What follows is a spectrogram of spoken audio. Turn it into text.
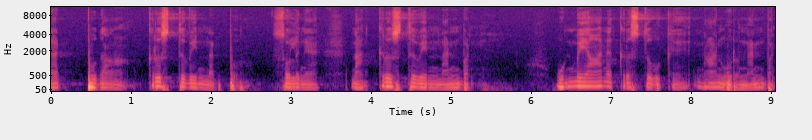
நட்பு தான் கிறிஸ்துவின் நட்பு. சொல்லுங்கள் நான் கிறிஸ்துவின் நண்பன். உண்மையான கிறிஸ்துவுக்கு நான் ஒரு நண்பன்.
